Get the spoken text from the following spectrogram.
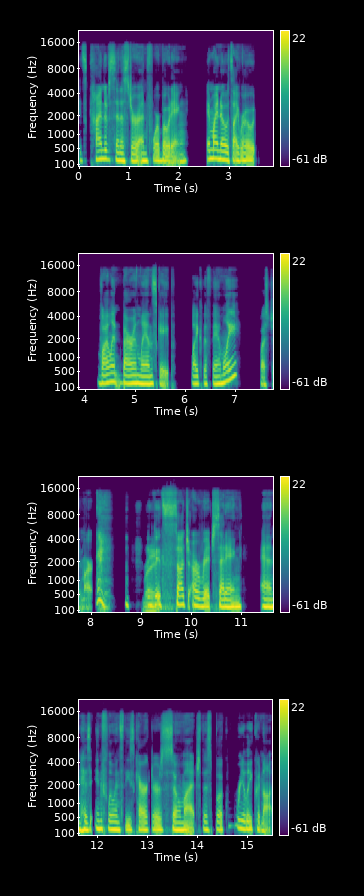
it's kind of sinister and foreboding. In my notes, I wrote violent barren landscape, like the family? Question mark. Right. It's such a rich setting and has influenced these characters so much. This book really could not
